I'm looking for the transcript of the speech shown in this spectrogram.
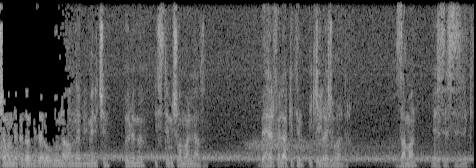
Yaşamın ne kadar güzel olduğunu anlayabilmen için ölümü istemiş olman lazım. Ve her felaketin iki ilacı vardır. Zaman ve sessizlik.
